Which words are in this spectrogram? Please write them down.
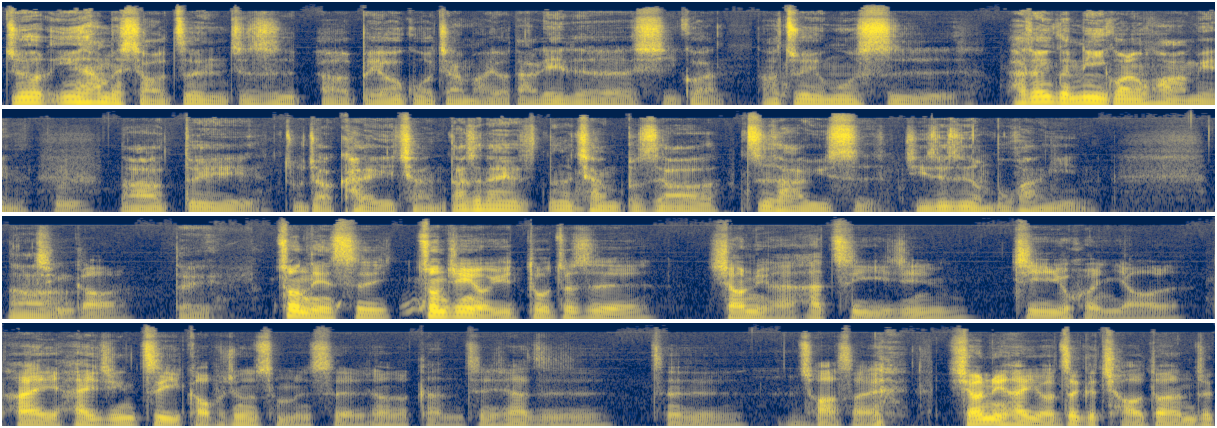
最后因为他们小镇就是呃北欧国家嘛，有打猎的习惯，然后最后一幕是他就一个逆光的画面，嗯，然后对主角开了一枪，但是那个那个枪不是要置他于死，其实是这种不欢迎，然后警告了，对。重点是中间有一度，就是小女孩她自己已经记忆混淆了，她她已经自己搞不清楚什么事了，想说看这下子是真是耍帅。小女孩有这个桥段，就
